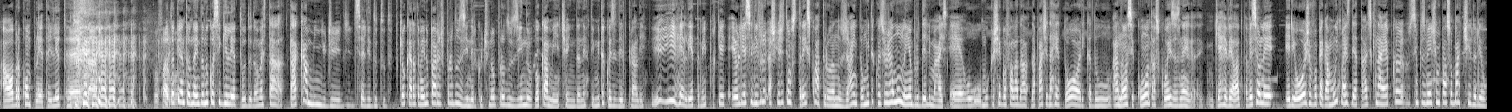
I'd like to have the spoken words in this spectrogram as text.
a obra completa e ler tudo. É. Por favor. Eu tô tentando ainda não conseguir ler tudo, não, mas tá, tá a caminho de, de, de ser lido tudo. Porque o cara também não para de produzir, né? Ele continua produzindo loucamente ainda, né? Tem muita coisa dele pra ler. E, e reler também, porque eu li esse livro, acho que já tem uns 3, 4 anos já, então muita coisa eu já não lembro dele mais. É, o, o Muka chegou a falar da, da parte da retórica, do. Ah, não, se conta as coisas, né? Que é revelado. Talvez se eu ler ele hoje, eu vou pegar muito mais detalhes que na época simplesmente me passou batido ali. Eu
